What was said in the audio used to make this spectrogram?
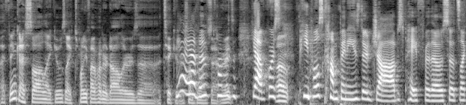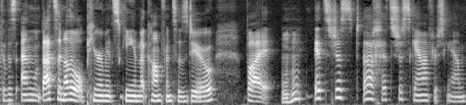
I think I saw like it was like twenty five hundred dollars a ticket. or Yeah, yeah, something those like that, conferences. right? Yeah, of course, Oh. people's companies, their jobs pay for those. So it's like this, and that's another little pyramid scheme that conferences do. But Mm-hmm. it's just, ugh, it's just scam after scam.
